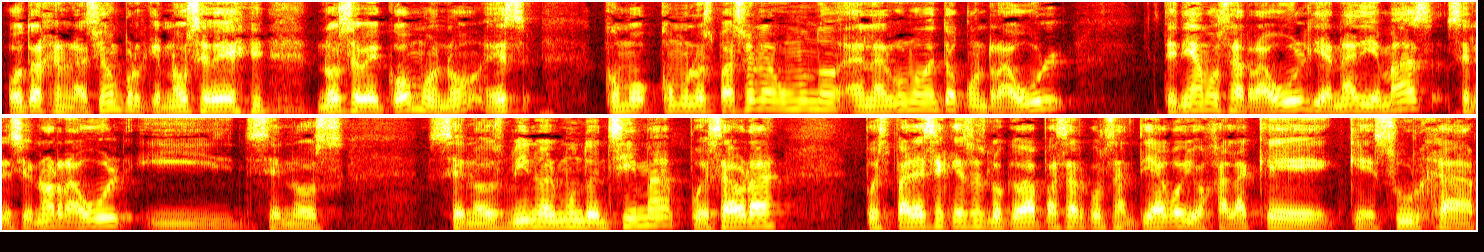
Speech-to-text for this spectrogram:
otra generación, porque no se ve, no se ve cómo, ¿no? Es como, como nos pasó en algún, en algún momento con Raúl teníamos a Raúl y a nadie más, se lesionó Raúl y se nos, se nos vino el mundo encima, pues ahora pues parece que eso es lo que va a pasar con Santiago y ojalá que, surja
